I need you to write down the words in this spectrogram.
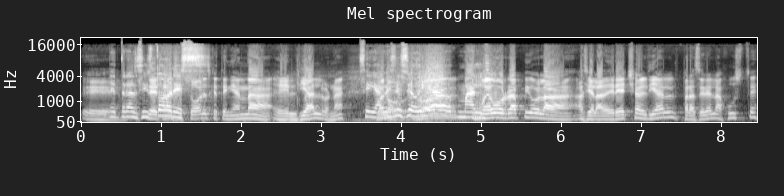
eh, de, transistores. que tenían la, el dial, ¿verdad? Sí, a veces se oía mal. Muevo rápido la, hacia la derecha el dial para hacer el ajuste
